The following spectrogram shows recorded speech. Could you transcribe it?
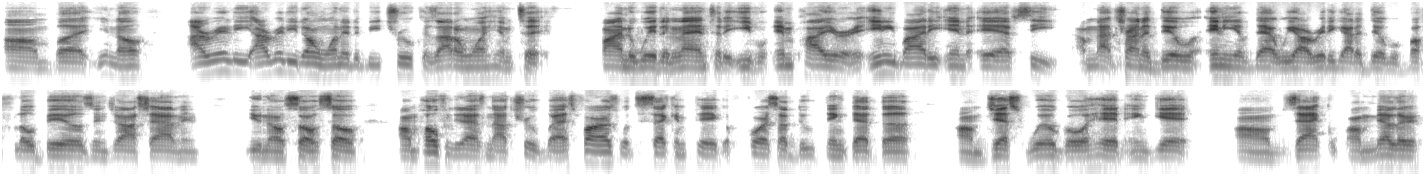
um, but you know, I really, I really don't want it to be true because I don't want him to find a way to land to the evil empire or anybody in the AFC. I'm not trying to deal with any of that. We already got to deal with Buffalo Bills and Josh Allen, you know. So so um hopefully that's not true. But as far as with the second pick, of course, I do think that the um Jets will go ahead and get um Zach um, Miller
